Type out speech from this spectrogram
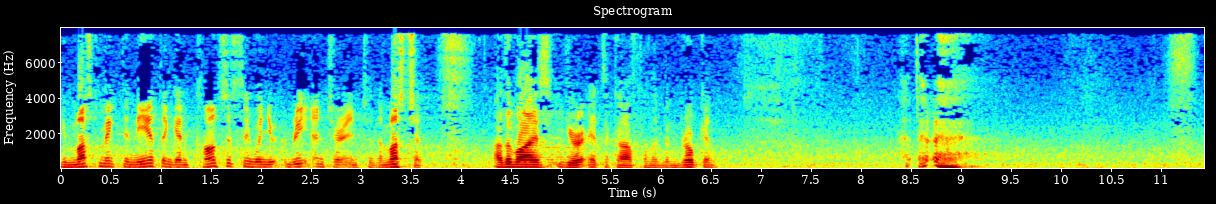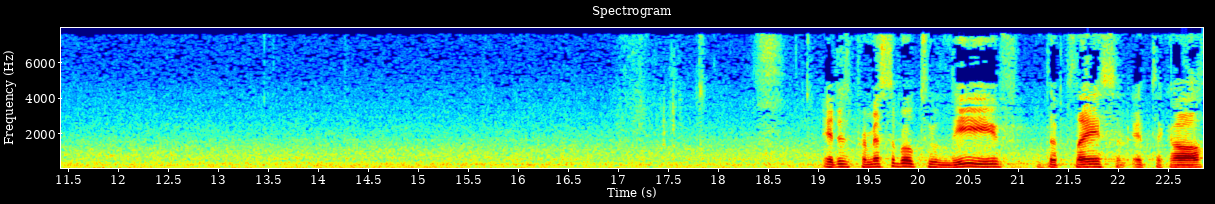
you must make the niyat again consciously when you re-enter into the masjid. Otherwise, your itikaf will have been broken. it is permissible to leave the place of itikaf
